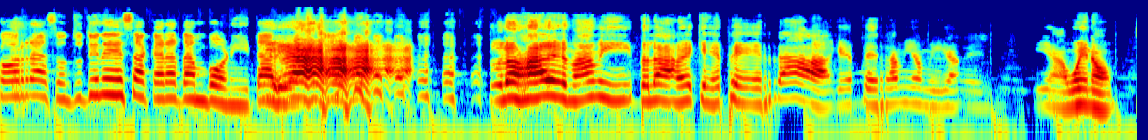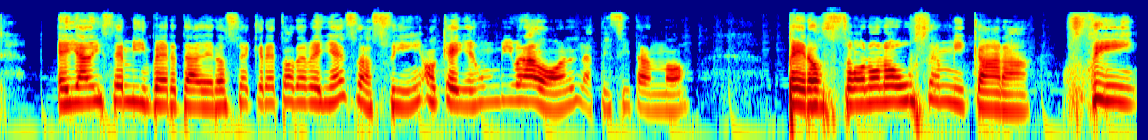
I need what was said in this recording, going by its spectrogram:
Con razón, tú tienes esa cara tan bonita. Tú lo sabes, mami, tú lo sabes, qué perra, qué perra, mi amiga. Ya, bueno, ella dice mi verdadero secreto de belleza. Sí, ok, es un vibrador, la estoy citando. Pero solo lo uso en mi cara. Sí,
